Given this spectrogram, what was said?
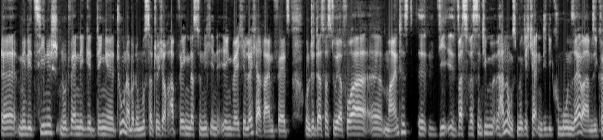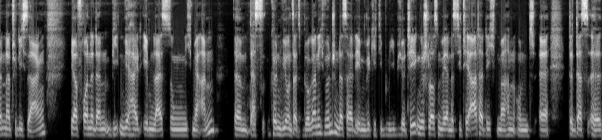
äh, medizinisch notwendige Dinge tun, aber du musst natürlich auch abwägen, dass du nicht in irgendwelche Löcher reinfällst. Und das, was du ja vorher äh, meintest, äh, die, was, was sind die Handlungsmöglichkeiten, die die Kommunen selber haben? Sie könnten natürlich sagen, ja, Freunde, dann bieten wir halt eben Leistungen nicht mehr an das können wir uns als Bürger nicht wünschen, dass halt eben wirklich die Bibliotheken geschlossen werden, dass die Theater dicht machen und äh, dass äh,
